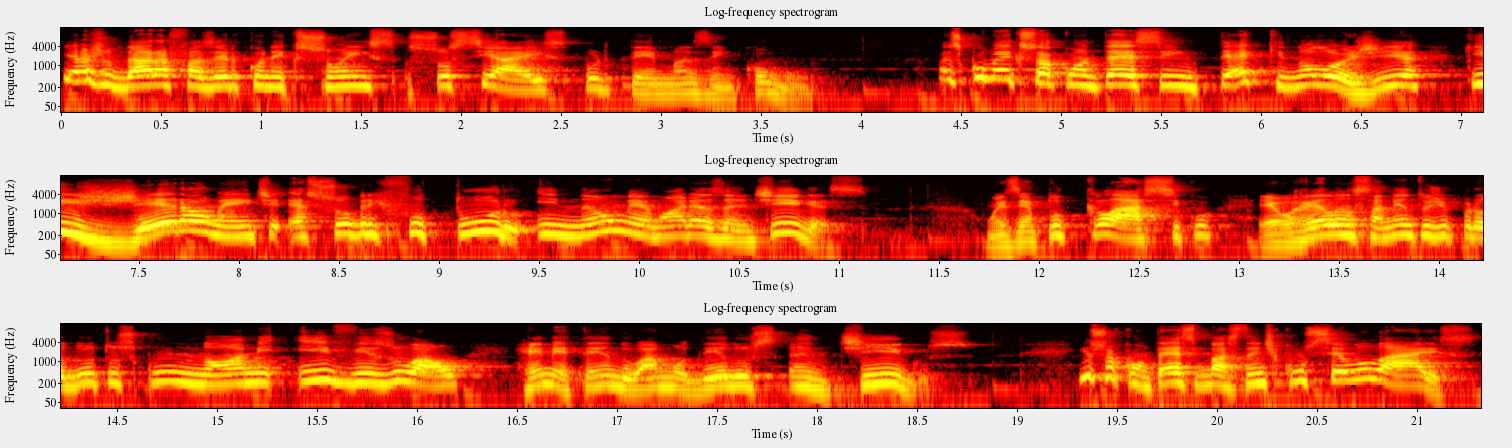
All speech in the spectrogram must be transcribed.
e ajudar a fazer conexões sociais por temas em comum. Mas como é que isso acontece em tecnologia que geralmente é sobre futuro e não memórias antigas? Um exemplo clássico é o relançamento de produtos com nome e visual remetendo a modelos antigos. Isso acontece bastante com celulares,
